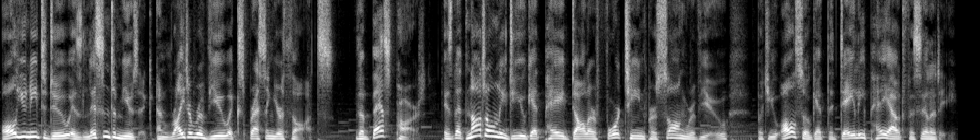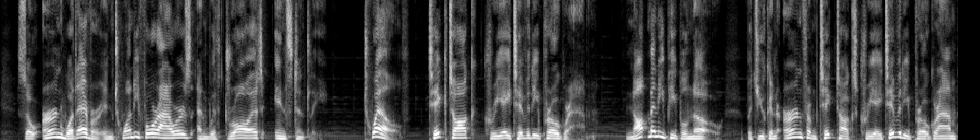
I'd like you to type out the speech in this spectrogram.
All you need to do is listen to music and write a review expressing your thoughts. The best part is that not only do you get paid $14 per song review, but you also get the daily payout facility, so earn whatever in 24 hours and withdraw it instantly. 12. TikTok Creativity Program. Not many people know, but you can earn from TikTok's creativity program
